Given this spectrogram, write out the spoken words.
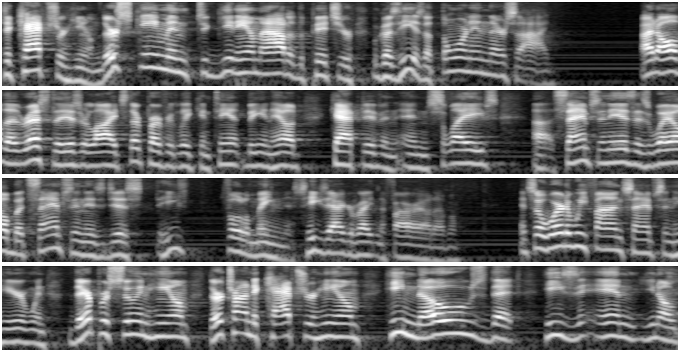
to capture him. They're scheming to get him out of the picture because he is a thorn in their side. Right? All the rest of the Israelites, they're perfectly content being held captive and, and slaves. Uh, Samson is as well, but Samson is just, he's full of meanness. He's aggravating the fire out of them. And so, where do we find Samson here? When they're pursuing him, they're trying to capture him, he knows that he's in, you know,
